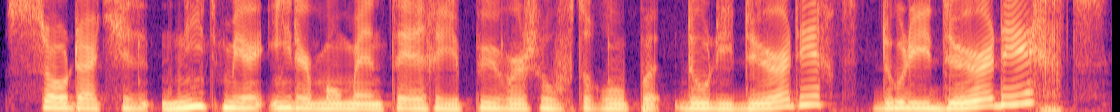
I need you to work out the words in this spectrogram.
zodat je niet meer ieder moment tegen je pubers hoeft te roepen: doe die deur dicht, doe die deur dicht.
